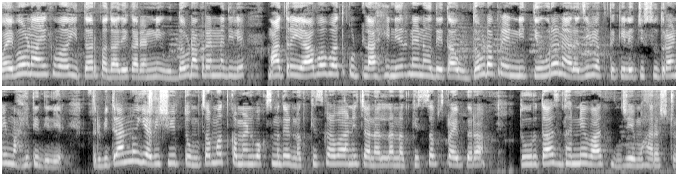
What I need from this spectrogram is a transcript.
वैभव नाईक व इतर पदाधिकाऱ्यांनी उद्धव ठाकरेंना दिले. मात्र याबाबत कुठलाही निर्णय न देता उद्धव ठाकरे यांनी तीव्र नाराजी व्यक्त केल्याची सूत्रांनी माहिती दिली आहे. तर मित्रांनो याविषयी तुमचं मत कमेंट बॉक्समध्ये नक्कीच कळवा आणि चॅनलला नक्कीच सबस्क्राईब करा. तूर्तास धन्यवाद. जय महाराष्ट्र.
